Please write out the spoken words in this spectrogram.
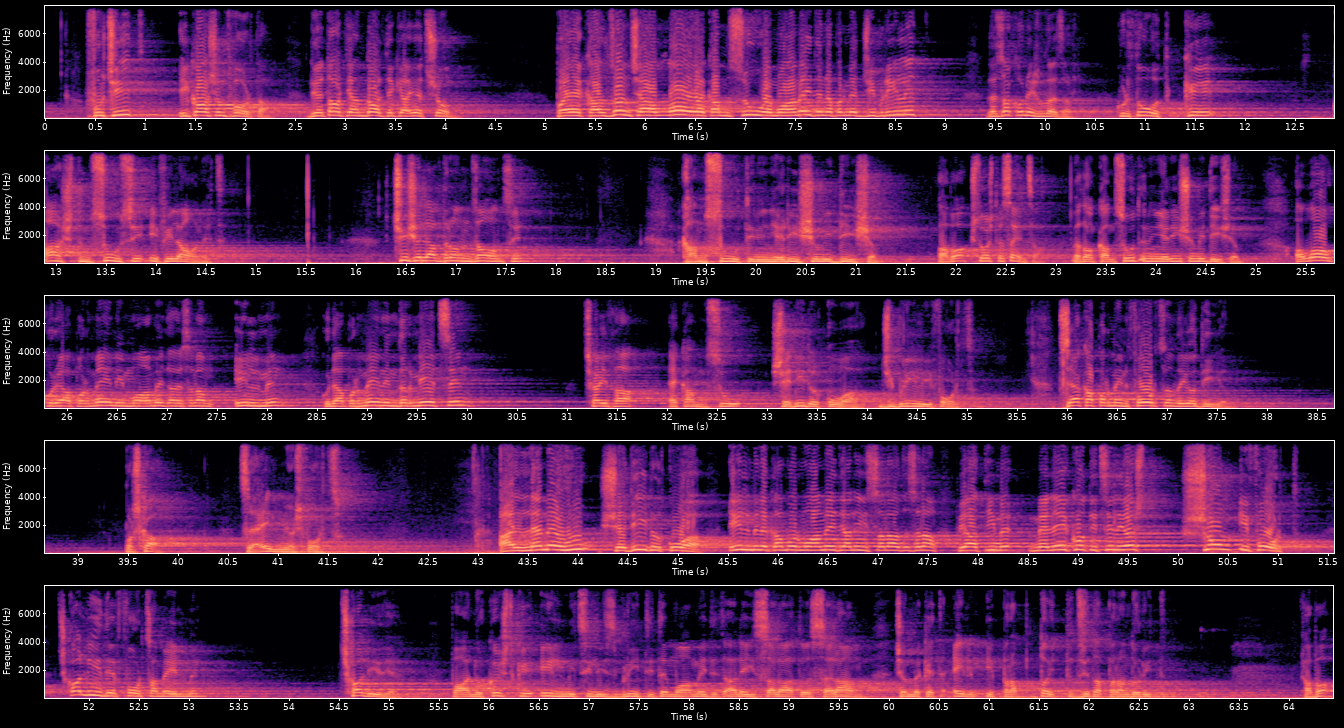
Fuqitë i ka shumë të forta. Dietarët janë ndalë te ky ajet shumë. Po e kallzon që Allahu e ka mësu Muhamedin nëpërmjet Xhibrilit dhe zakonisht vëllazër, kur thuhet ky ashtë mësusi i filanit. Qysh e lavdron nxansin? Kam mësu te një njeri shumë i dijshëm. Apo, kështu është esenca. Me thonë, kam mësu te një njeri shumë i dijshëm. Allahu kur ja përmeni Muhammedit a.s. ilmin, kur ja përmeni ndërmjetësin, çka i tha, e ka mësu shedidul kua, Xhibrili i fortë. Pse ja ka përmen forcën dhe jo dijen? Për çka? Se ilmi është forcë. Allemehu shedidul kua. Ilmin e ka morrë Muhamedi Alejhi Salatu Selam prej atij me, melekut i cili është shumë i fortë. Ç'ka lidhje forca me ilmin? Ç'ka lidhje? Apo nuk është ky ilmi i cili i zbriti Muhammedit Alejhi Salatu Selam që me këtë ilm i praptoi të gjitha perandoritë? Apo,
